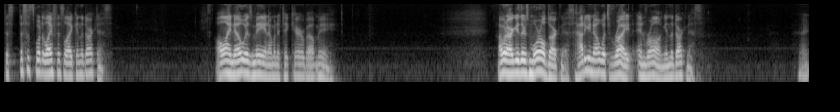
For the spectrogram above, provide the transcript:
This, this is what life is like in the darkness. All I know is me, and I'm going to take care about me. I would argue there's moral darkness. How do you know what's right and wrong in the darkness? Right?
